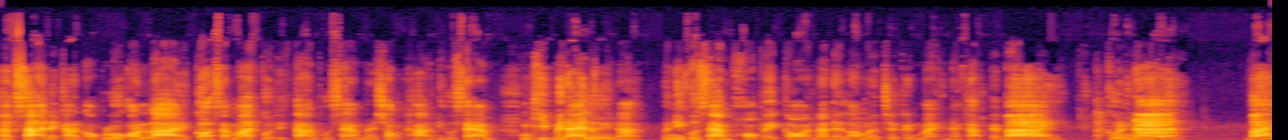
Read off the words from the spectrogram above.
ทักษะในการออกโลกออนไลน์ ก็สามารถกดติดตามครูแซมในช่องทางที่ครูแซมผมคิดไม่ได้เลยนะ วันนี้ครูแซมขอไปก่อนนะเดี๋ยวเรามาเจอกันใหม่นะครับบ๊ายบายขอบคุณนะบาย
